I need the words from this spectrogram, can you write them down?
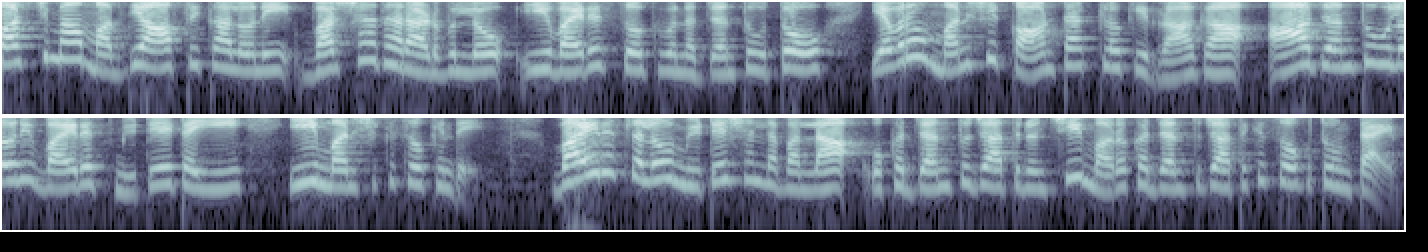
పశ్చిమ మధ్య ఆఫ్రికాలోని వర్షాధార అడవుల్లో ఈ వైరస్ సోకి ఉన్న జంతువుతో ఎవరో మనిషి కాంటాక్ట్లోకి రాగా ఆ జంతువులోని వైరస్ మ్యుటేట్ అయ్యి ఈ మనిషికి సోకింది. వైరస్లలో మ్యుటేషన్ల వల్ల ఒక జంతు జాతి నుంచి మరొక జంతు జాతికి సోకుతూ ఉంటాయి.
